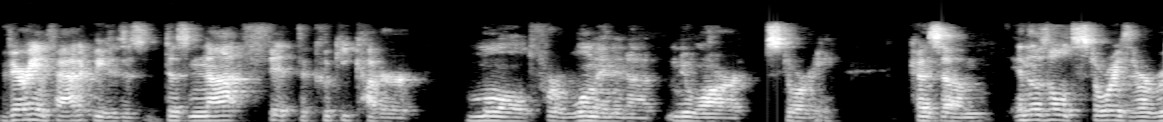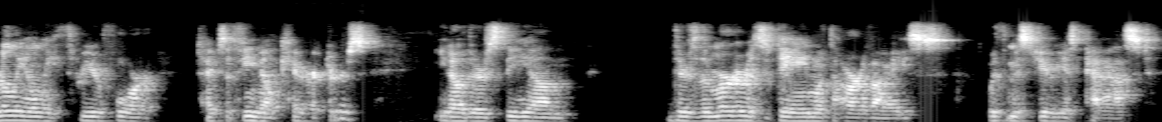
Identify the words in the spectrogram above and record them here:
very emphatically does, does not fit the cookie cutter mold for a woman in a noir story because um, in those old stories there are really only three or four types of female characters you know, there's the um, there's the murderous dame with the heart of ice, with the mysterious past.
